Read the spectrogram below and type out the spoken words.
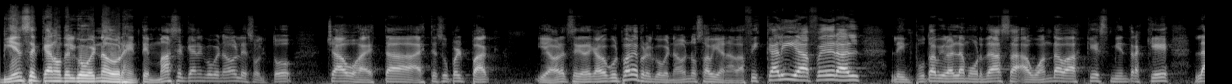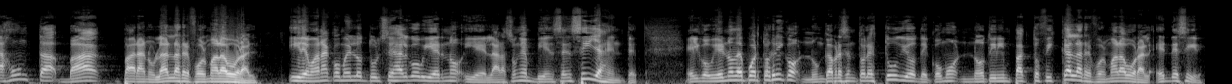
bien cercanos del gobernador, gente más cercana al gobernador, le soltó chavos a, esta, a este super PAC. y ahora se declarado culpable, pero el gobernador no sabía nada. Fiscalía Federal le imputa violar la mordaza a Wanda Vázquez, mientras que la Junta va para anular la reforma laboral y le van a comer los dulces al gobierno y eh, la razón es bien sencilla, gente. El gobierno de Puerto Rico nunca presentó el estudio de cómo no tiene impacto fiscal la reforma laboral. Es decir,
